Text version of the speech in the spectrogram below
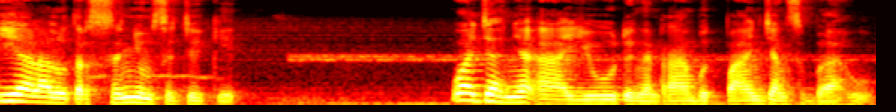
Ia lalu tersenyum sedikit. Wajahnya ayu dengan rambut panjang sebahu.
